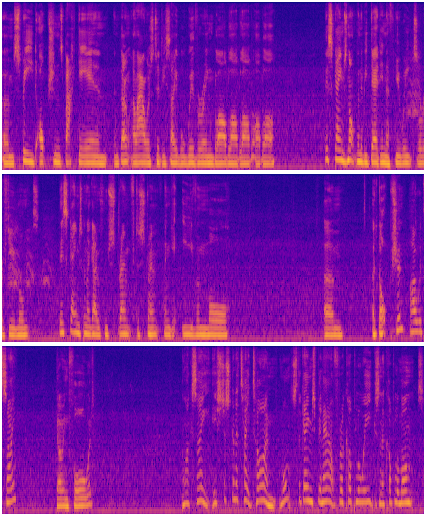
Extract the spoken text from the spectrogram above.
um, speed options back in and don't allow us to disable withering, blah, blah, blah, blah, blah. This game's not going to be dead in a few weeks or a few months. This game's going to go from strength to strength and get even more um, adoption, I would say, going forward. And like I say, it's just going to take time. Once the game's been out for a couple of weeks and a couple of months,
